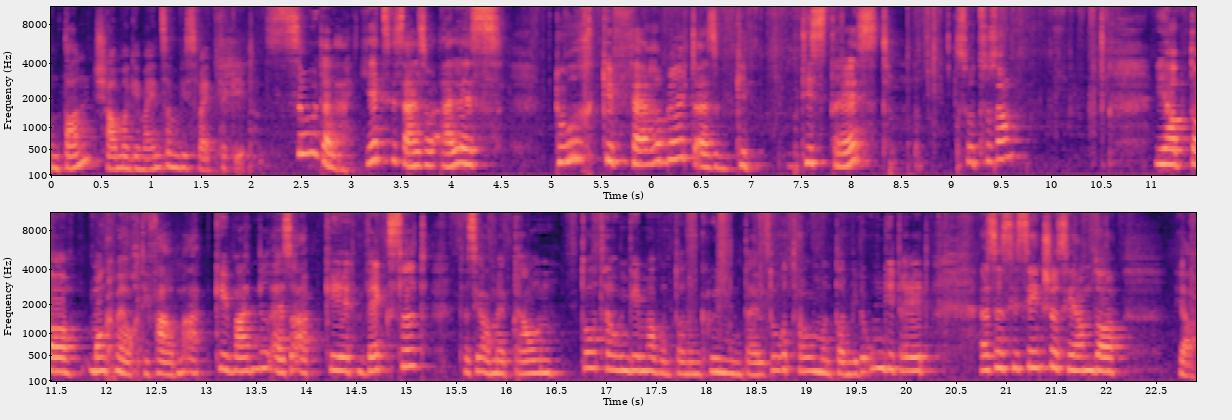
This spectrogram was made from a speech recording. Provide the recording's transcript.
Und dann schauen wir gemeinsam, wie es weitergeht. So, Dala, jetzt ist also alles durchgefärbelt, also distresst sozusagen. Ich habe da manchmal auch die Farben abgewandelt, also abgewechselt, dass ich einmal braun dort herum gegeben habe und dann einen grünen Teil dort herum und dann wieder umgedreht. Also Sie sehen schon, Sie haben da, ja,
